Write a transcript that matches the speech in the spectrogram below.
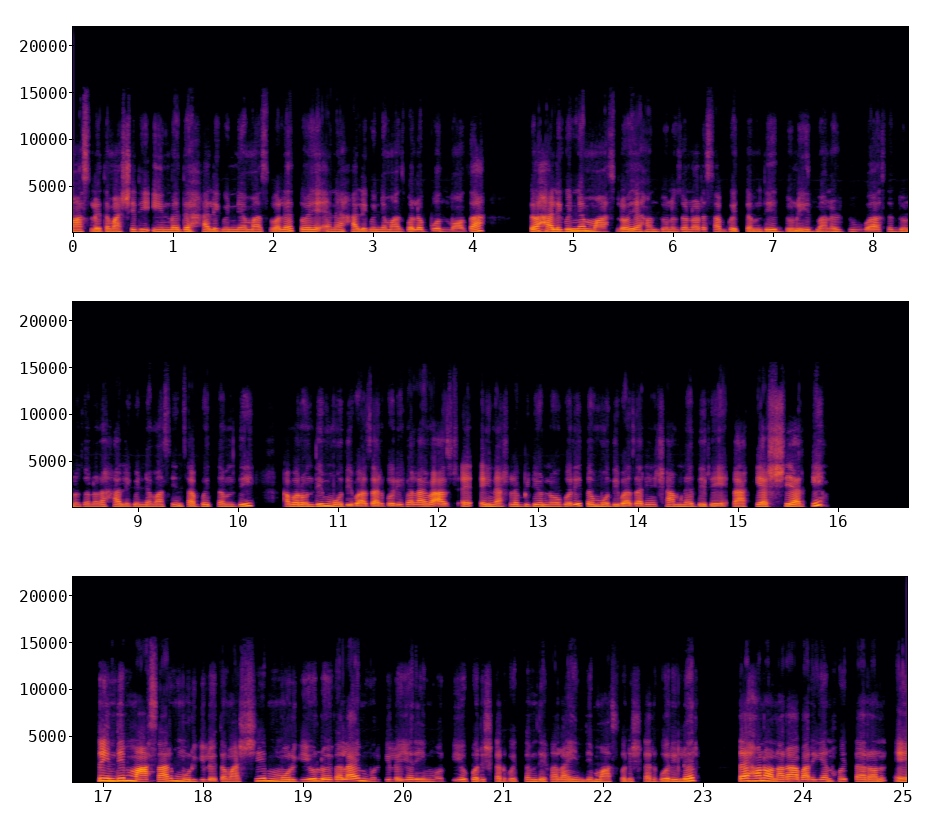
মাছ লইতে মাসি দি ইন মধ্যে হালিগুনিয়া মাছ বলে তো এনে হালিগুনিয়া মাছ বলে বহুত মজা। তো হালিগুনিয়া মাছ লই এখন দুজনের সাব করতাম দি, দু, ঈদ মানুষ দু আছে দুজনের হালিগুনিয়া মাছ ইন সাব করতাম দি, আবার উন্দি মুদি বাজার করি ফেলাই, আজ এই আসলে ভিডিও নো করি, তো মুদি বাজার সামনে দিয়ে রাখি আসছি আর কি। তো ইন্দি মাছ আর মুরগি লইতাম আসছি, মুরগিও লই ফেলাই, মুরগি লইয়ার ইন মুরগিও পরিষ্কার করতাম দি ফেলায় ইন্দি মাছ পরিষ্কার করি লই তো এখন ওনারা আবার ইয়ান হইতারন এ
